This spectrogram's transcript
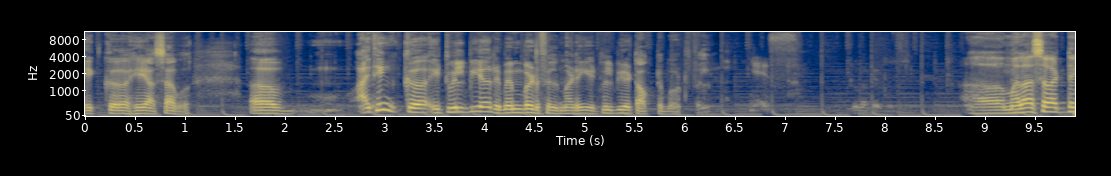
एक हे असावं. I think it will be a remembered film आणि it will be a talked about film मला असं वाटतं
